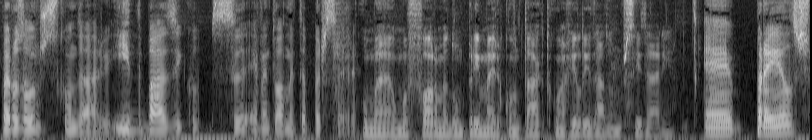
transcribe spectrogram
para os alunos de secundário e de básico, se eventualmente aparecer. Uma, uma forma de um primeiro contacto com a realidade universitária. É, para eles,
